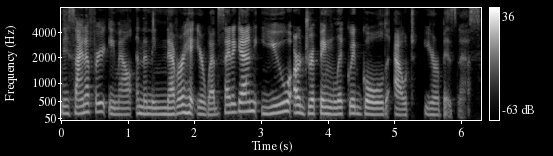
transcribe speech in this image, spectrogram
they sign up for your email and then they never hit your website again, you are dripping liquid gold out your business.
